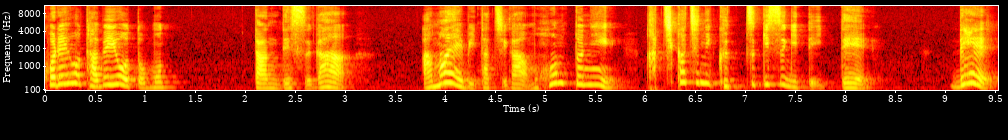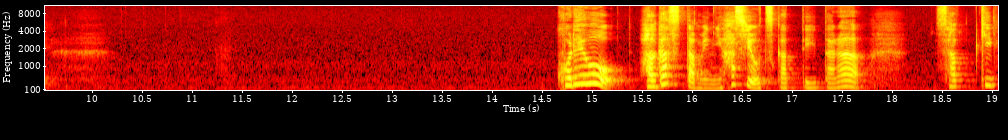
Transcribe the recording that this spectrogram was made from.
これを食べようと思ったんですが甘エビたちがもう本当にカチカチにくっつきすぎていてでこれを剥がすために箸を使っていたら先っ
